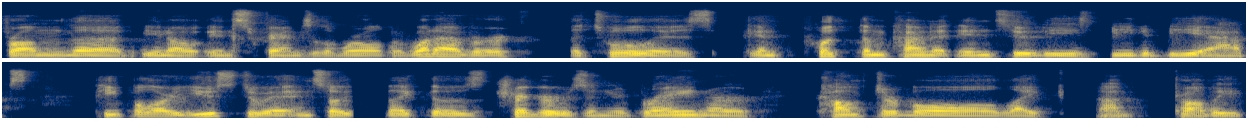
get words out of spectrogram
from the, you know, Instagrams of the world or whatever the tool is and put them kind of into these B2B apps, people are used to it. And so like those triggers in your brain are comfortable, like I'm probably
